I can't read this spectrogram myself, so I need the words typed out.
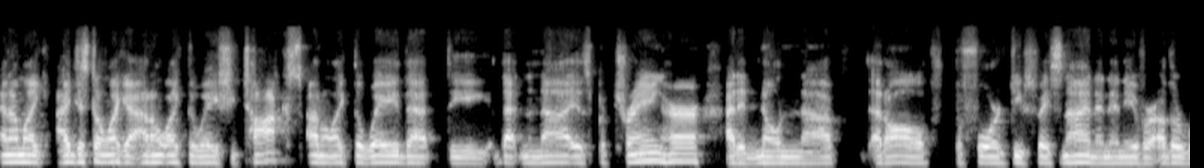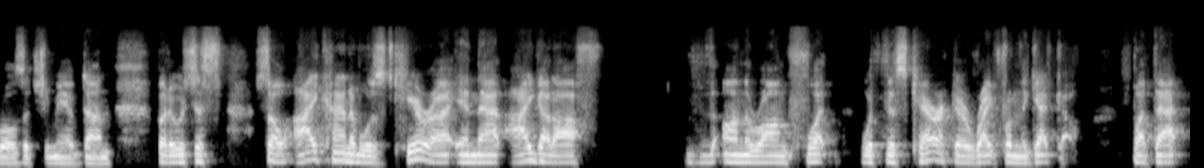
And I'm like, I just don't like it. I don't like the way she talks. I don't like the way that the that Nana is portraying her. I didn't know Nana at all before Deep Space Nine and any of her other roles that she may have done. But it was just so I kind of was Kira in that I got off on the wrong foot with this character right from the get go. But that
